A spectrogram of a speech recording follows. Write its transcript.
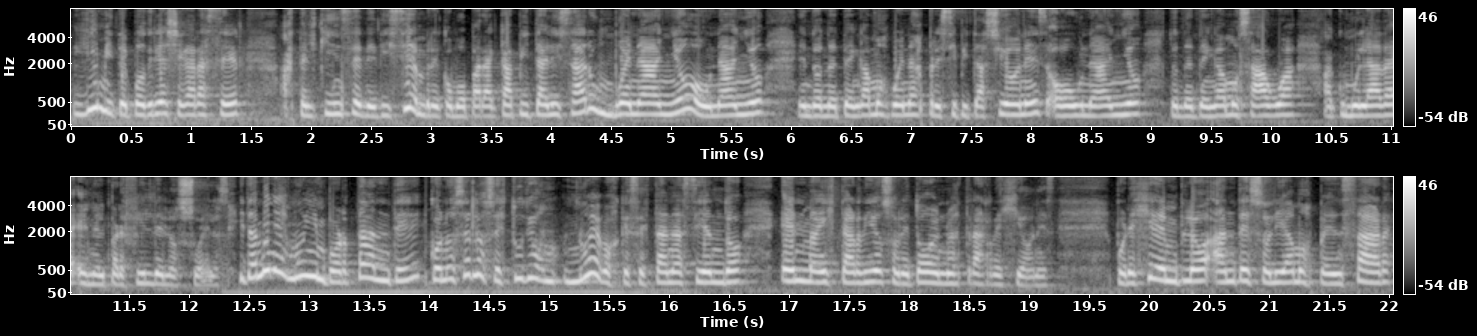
límite podría llegar a ser hasta el 15 de diciembre, como para capitalizar un buen año o un año en donde tengamos buenas precipitaciones o un año donde tengamos agua acumulada en el perfil de los suelos. Y también es muy importante conocer los estudios nuevos que se están haciendo en maíz tardío, sobre todo en nuestras regiones. Por ejemplo, antes solíamos pensar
